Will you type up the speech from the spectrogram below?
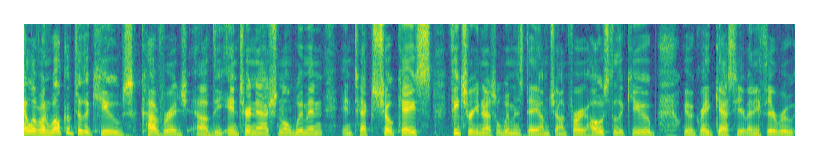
hello everyone. Welcome to theCUBE's coverage of the International Women in Tech Showcase featuring International Women's Day. I'm John Furrier, host of theCUBE. We have a great guest here, Mani Thiru,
